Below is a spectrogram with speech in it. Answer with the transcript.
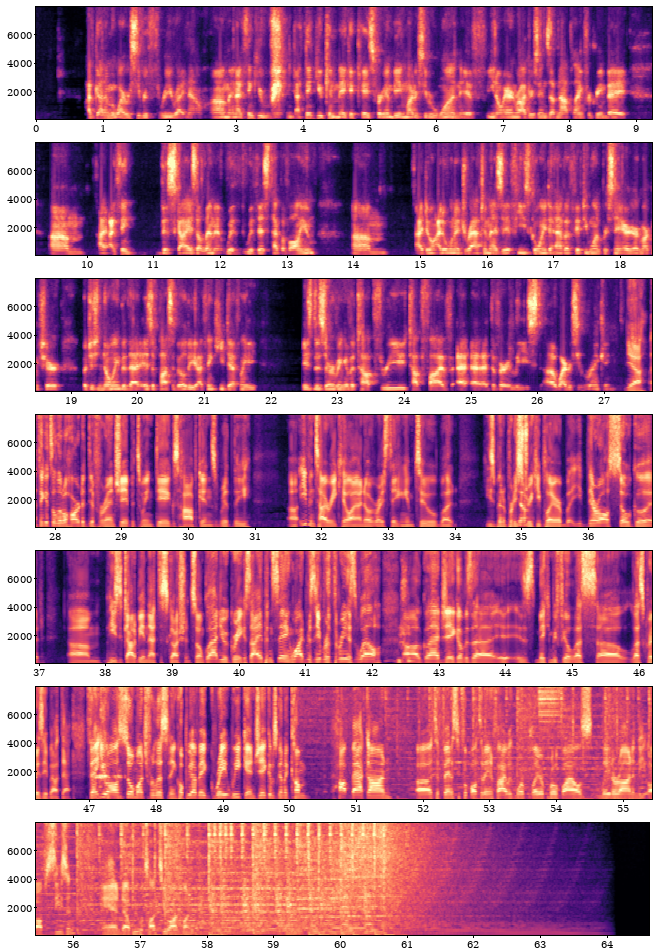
I've got him at wide receiver three right now, um, and I think you, I think you can make a case for him being wide receiver one if you know Aaron Rodgers ends up not playing for Green Bay. Um, I, I think the sky is the limit with with this type of volume. Um, I don't I don't want to draft him as if he's going to have a 51% air yard market share, but just knowing that that is a possibility, I think he definitely is deserving of a top three, top five at, at, the very least uh, wide receiver ranking. Yeah, I think it's a little hard to differentiate between Diggs, Hopkins, Ridley, uh, even Tyreek Hill. I know everybody's taking him too, but he's been a pretty Yeah. streaky player. But they're all so good. Um, he's got to be in that discussion. So I'm glad you agree because I had been saying wide receiver three as well. Uh, glad Jacob is uh, is making me feel less uh, less crazy about that. Thank you all so much for listening. Hope you have a great weekend. Jacob's going to come hop back on uh, to Fantasy Football Today and 5 with more player profiles later on in the off season. And uh, we will talk to you on Monday.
